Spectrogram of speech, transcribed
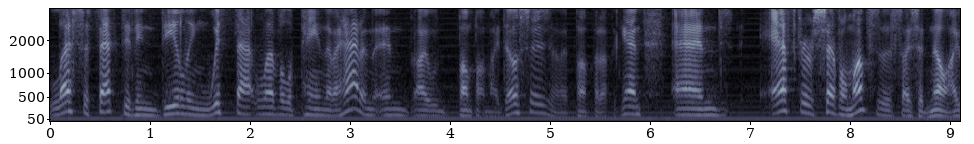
less effective in dealing with that level of pain that I had. And, and I would bump up my dosage and I'd bump it up again. And after several months of this, I said, no, I,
